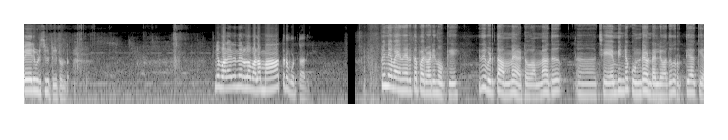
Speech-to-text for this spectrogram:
വേര് പിടിച്ച് കിട്ടിയിട്ടുണ്ട്. ഇനി വളരുന്നതിനുള്ള വളം മാത്രം കൊടുത്താൽ മതി. പിന്നെ വൈകുന്നേരത്തെ പരിപാടി നോക്കി ഇത് ഇവിടുത്തെ അമ്മ കേട്ടോ. അമ്മ അത് ചേമ്പിന്റെ കുണ്ടയുണ്ടല്ലോ അത് വൃത്തിയാക്കിയ.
